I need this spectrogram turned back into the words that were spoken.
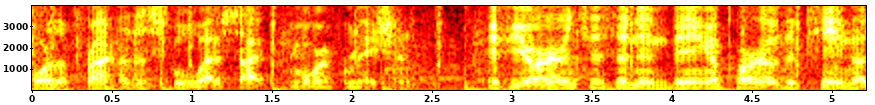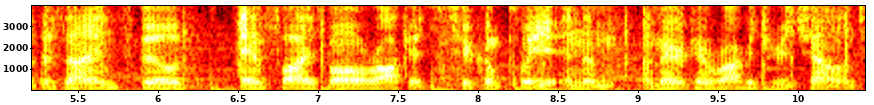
or the front of the school website for more information. If you are interested in being a part of the team that designs, builds, and flies model rockets to complete in the American Rocketry Challenge,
